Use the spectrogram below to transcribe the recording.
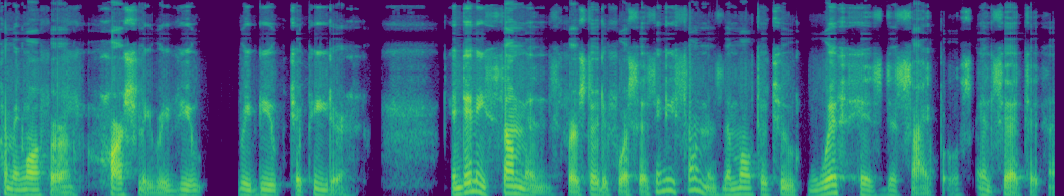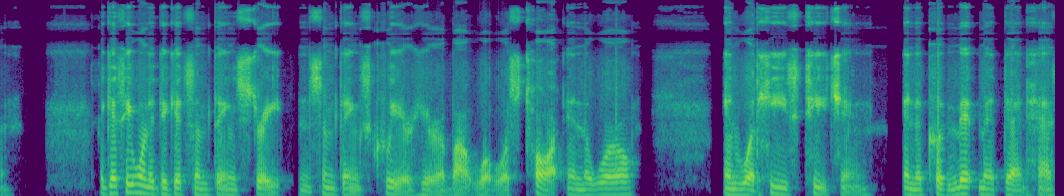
coming off a harshly rebuke, rebuke to Peter. And then he summons, verse 34 says, and he summons the multitude with his disciples and said to them, I guess he wanted to get some things straight and some things clear here about what was taught in the world and what he's teaching and the commitment that has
